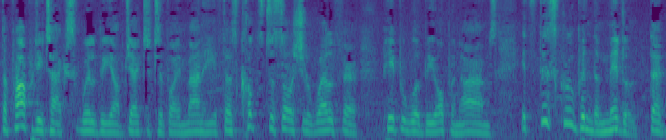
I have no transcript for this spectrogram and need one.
the property tax will be objected to by many. If there's cuts to social welfare, people will be up in arms. It's this group in the middle that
